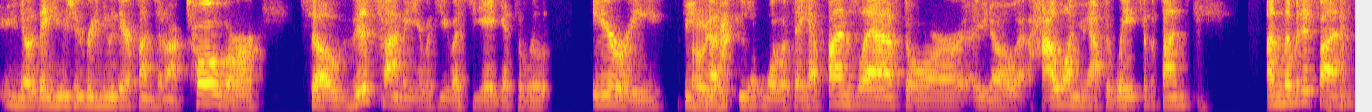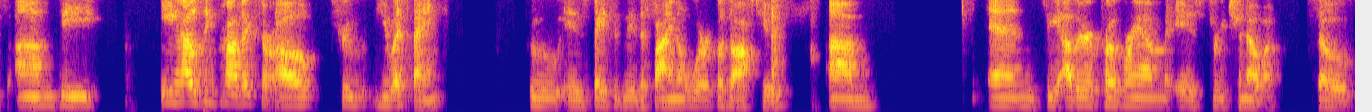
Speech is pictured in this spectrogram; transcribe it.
you know they usually renew their funds in october. So this time of year with usda gets a little eerie because oh, yeah. you don't know if they have funds left or you know how long you have to wait for the funds. Unlimited funds. Um, the e-housing products are all through us bank who is basically the final where it goes off to. Um, and the other program is through chenoa so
